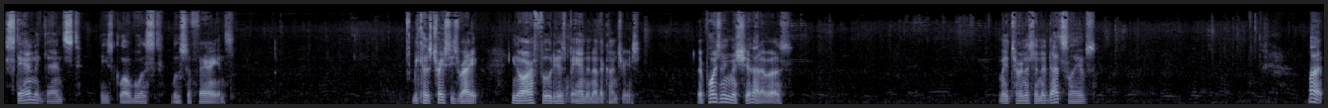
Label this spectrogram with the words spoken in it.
stand against these globalist Luciferians. Because Tracy's right. You know, our food is banned in other countries. They're poisoning the shit out of us. They turn us into debt slaves. But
